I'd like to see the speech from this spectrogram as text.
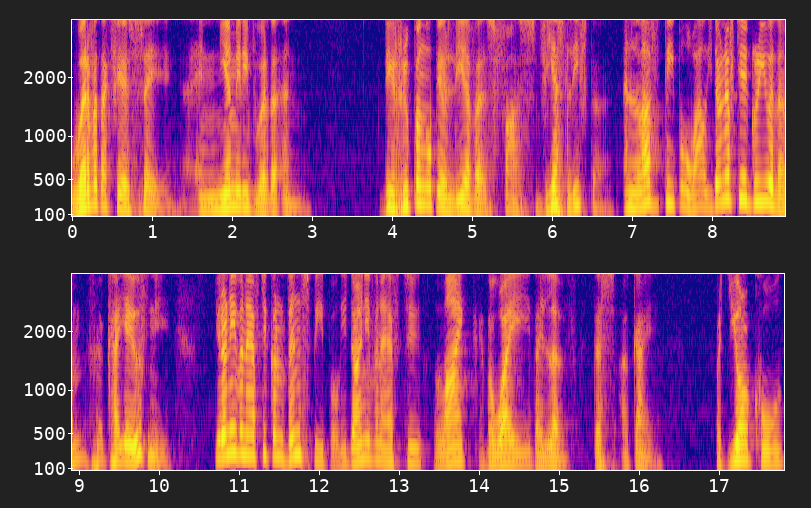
Hoor wat ek vir jou sê en neem hierdie woorde in. Die roeping op jou lewe is vas. Wees liefde and love people well. You don't have to agree with them. Okay, jy hoef nie. You don't even have to convince people. You don't even have to like the way they live. Dis okay. But you're called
